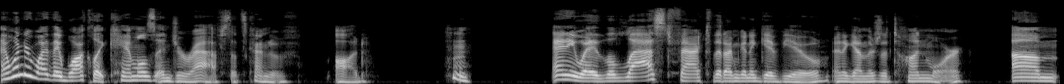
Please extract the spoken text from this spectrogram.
I wonder why they walk like camels and giraffes. That's kind of odd. Hmm. Anyway, the last fact that I'm going to give you, and again, there's a ton more. Um,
